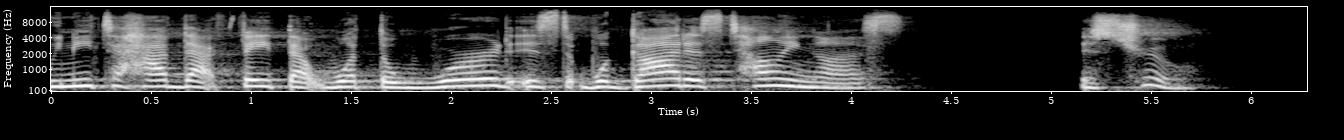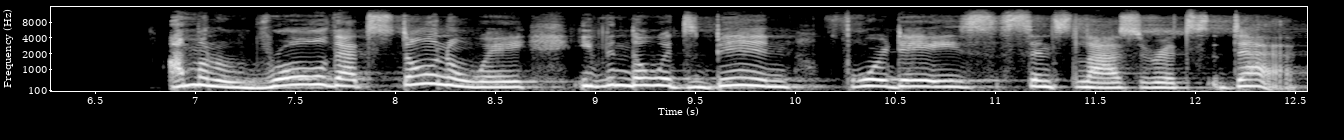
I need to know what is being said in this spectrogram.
we need to have that faith that what the word is, what God is telling us is true. I'm going to roll that stone away, even though it's been four days since Lazarus' death.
